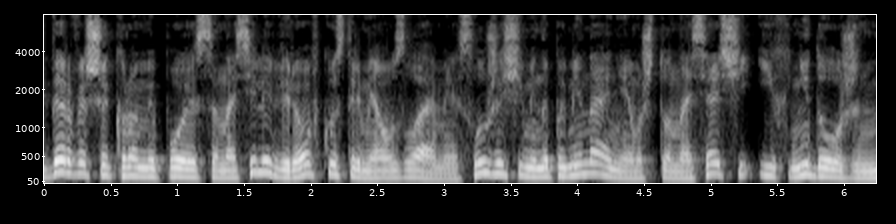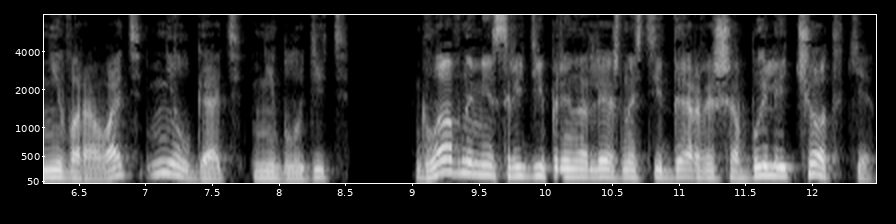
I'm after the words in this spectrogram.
дервиши, кроме пояса, носили веревку с тремя узлами, служащими напоминанием, что носящий их не должен ни воровать, ни лгать, ни блудить. Главными среди принадлежностей дервиша были четки,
